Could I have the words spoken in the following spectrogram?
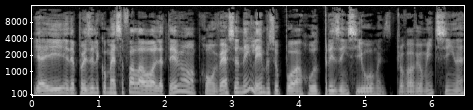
E aí depois ele começa a falar, olha, teve uma conversa, eu nem lembro se o Poirot presenciou, mas provavelmente sim, né?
